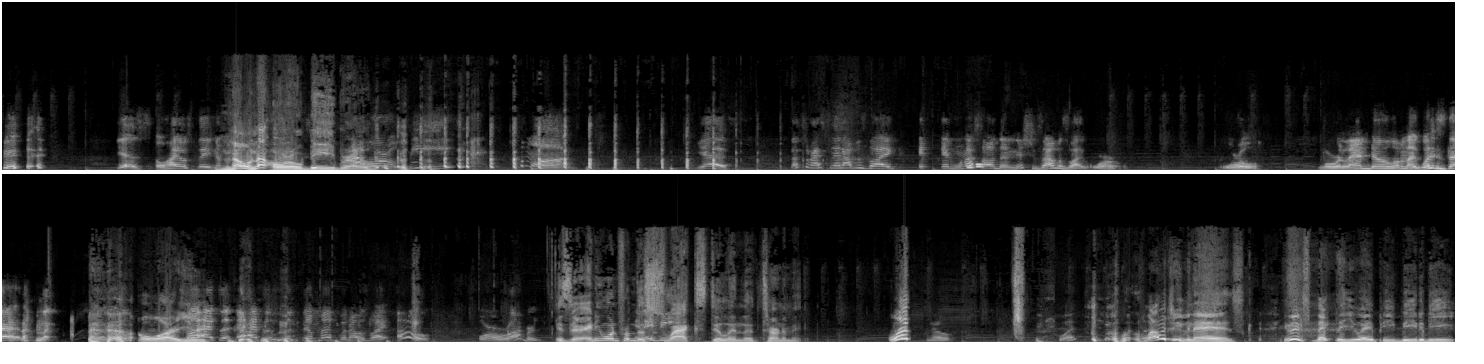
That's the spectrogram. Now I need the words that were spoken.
yes, Ohio State. Number no, two not. Oral B, bro. Not Oral B. Come on. Yes, that's what I said. I was like, and when I saw the initials, I was like, Oral, Oral, Orlando. I'm like, what is that? I'm like, I don't know. O R So I U. had to, I had to look them up, and I was like, oh, Oral Roberts. Is there anyone from the And they beat- SWAC still in the tournament? What? No. What? Why would you even ask? You expect the UAPB to be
